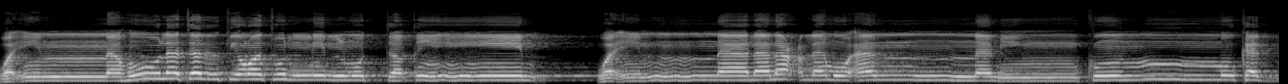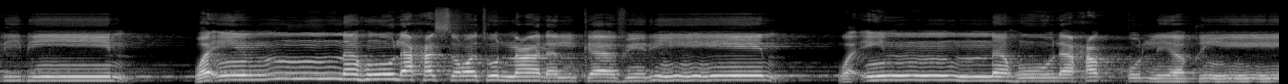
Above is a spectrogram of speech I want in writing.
وانه لتذكره للمتقين وأنا لنعلم ان منكم مكذبين وانه لحسره على الكافرين وانه لحق اليقين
